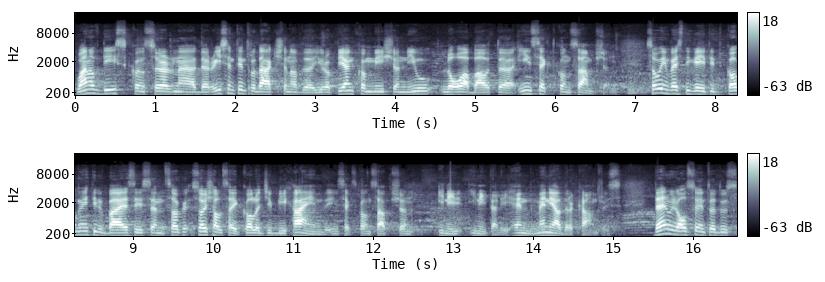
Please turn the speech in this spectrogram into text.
One of these concerned uh, the recent introduction of the European Commission new law about uh, insect consumption. So we investigated cognitive biases and so social psychology behind insect consumption in, in Italy and many other countries. Then we also introduced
